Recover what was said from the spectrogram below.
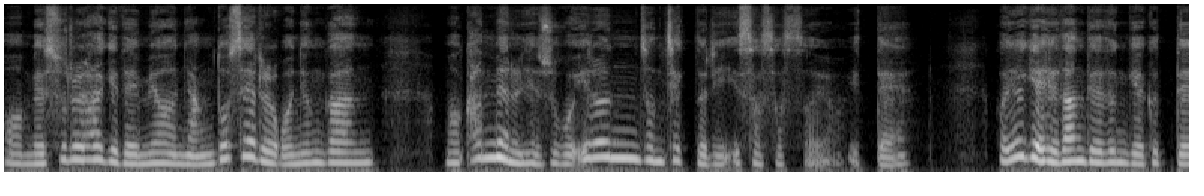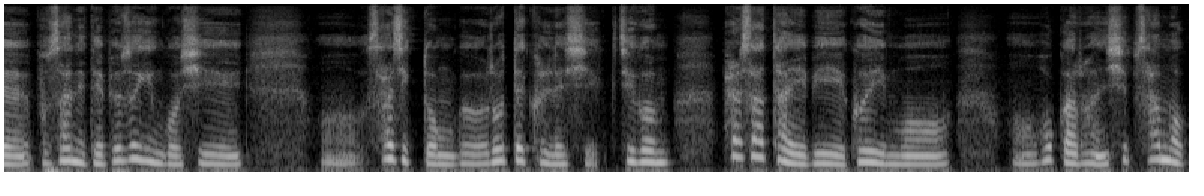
어, 매수를 하게 되면 양도세를 5년간 뭐 감면을 해주고 이런 정책들이 있었었어요. 이때. 그 여기에 해당되던 게 그때 부산의 대표적인 곳이 어, 사직동 그 롯데클래식 지금 84 타입이 거의 뭐 어, 호가로 한 13억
